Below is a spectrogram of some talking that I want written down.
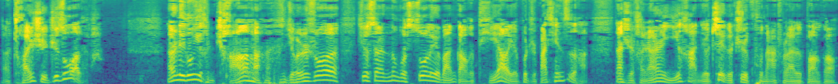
呃传世之作来吧。当然，那东西很长哈，有人说就算弄个缩略版，搞个提要也不止八千字哈。但是很让人遗憾，就这个智库拿出来的报告。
